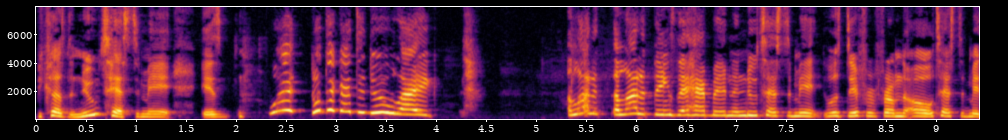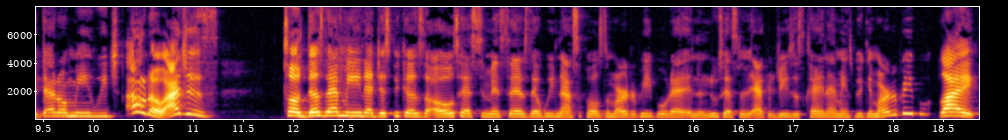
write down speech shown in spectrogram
because the New Testament is what? What that got to do? Like, a lot of a lot of things that happened in the New Testament was different from the Old Testament. That don't mean we. I don't know. I just. So does that mean that just because the Old Testament says that we're not supposed to murder people, that in the New Testament after Jesus came, that means we can murder people? Like,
